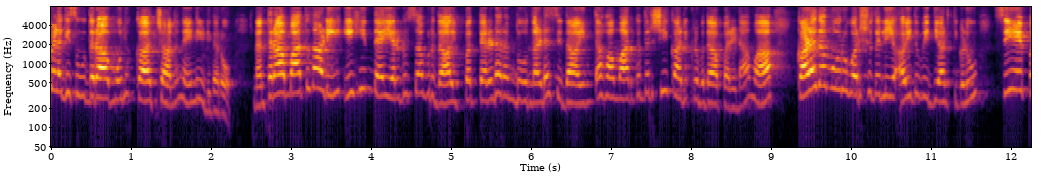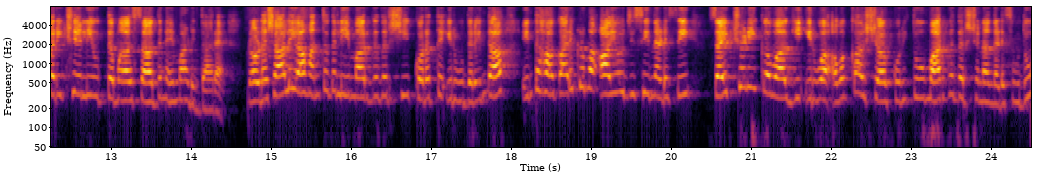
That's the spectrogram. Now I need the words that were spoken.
ಬೆಳಗಿಸುವುದರ ಮೂಲಕ ಚಾಲನೆ ನೀಡಿದರು. ನಂತರ ಮಾತನಾಡಿ, ಈ ಹಿಂದೆ ಎರಡು ಸಾವಿರದ ಇಪ್ಪತ್ತೆರಡರಂದು ನಡೆಸಿದ ಇಂತಹ ಮಾರ್ಗದರ್ಶಿ ಕಾರ್ಯಕ್ರಮದ ಪರಿಣಾಮ ಕಳೆದ ಮೂರು ವರ್ಷದಲ್ಲಿ ಐದು ವಿದ್ಯಾರ್ಥಿಗಳು ಸಿಎ ಪರೀಕ್ಷೆಯಲ್ಲಿ ಉತ್ತಮ ಸಾಧನೆ ಮಾಡಿದ್ದಾರೆ. ಪ್ರೌಢಶಾಲೆಯ ಹಂತದಲ್ಲಿ ಮಾರ್ಗದರ್ಶಿ ಕೊರತೆ ಇರುವುದರಿಂದ ಇಂತಹ ಕಾರ್ಯಕ್ರಮ ಆಯೋಜಿಸಿ ನಡೆಸಿ ಶೈಕ್ಷಣಿಕವಾಗಿ ಇರುವ ಅವಕಾಶ ಕುರಿತು ಮಾರ್ಗದರ್ಶನ ನಡೆಸುವುದು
